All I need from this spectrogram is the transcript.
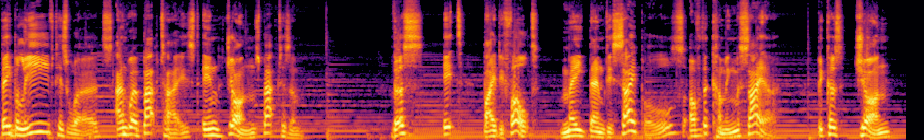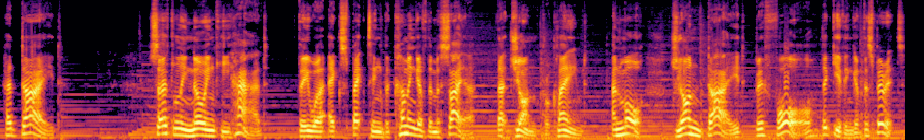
They believed his words and were baptized in John's baptism. Thus, it, by default, made them disciples of the coming Messiah, because John had died. Certainly knowing he had, they were expecting the coming of the Messiah that John proclaimed. And more, John died before the giving of the Spirit.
